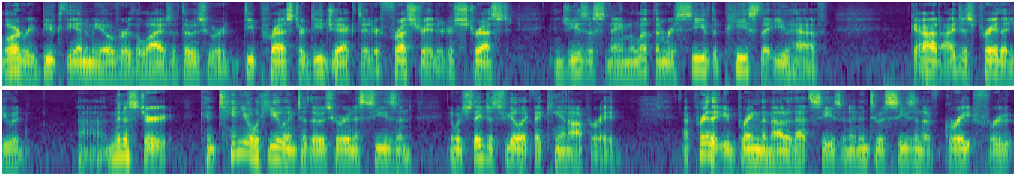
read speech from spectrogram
Lord, rebuke the enemy over the lives of those who are depressed or dejected or frustrated or stressed in Jesus' name and let them receive the peace that you have. God, I just pray that you would uh, minister continual healing to those who are in a season in which they just feel like they can't operate. I pray that you bring them out of that season and into a season of great fruit.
